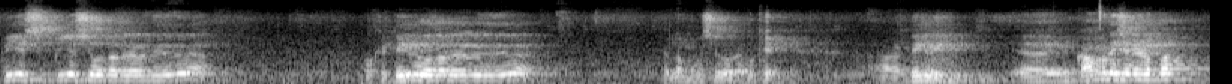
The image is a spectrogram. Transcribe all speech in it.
P S P S C ಓದೋರು ಓಕೆ ಡಿಗ್ರಿ ಓದೋರು ಎಲ್ಲ ಮುಗಿಸಿದವ್ರೆ ಓಕೆ ಡಿಗ್ರಿ ಕಾಂಬಿನೇಷನ್ ಹೇಳಪ್ಪ.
